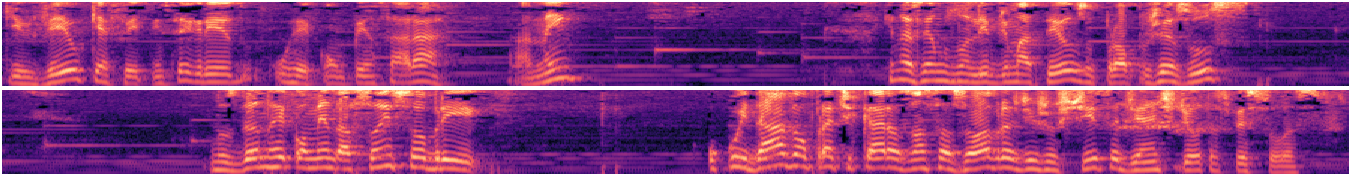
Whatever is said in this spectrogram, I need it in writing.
que vê o que é feito em segredo, o recompensará. Amém? Que nós vemos no livro de Mateus o próprio Jesus nos dando recomendações sobre o cuidado ao praticar as nossas obras de justiça diante de outras pessoas.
